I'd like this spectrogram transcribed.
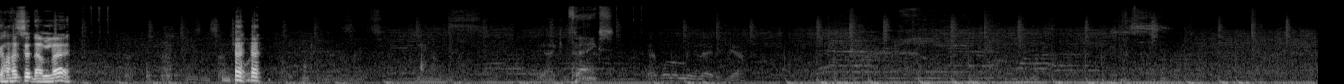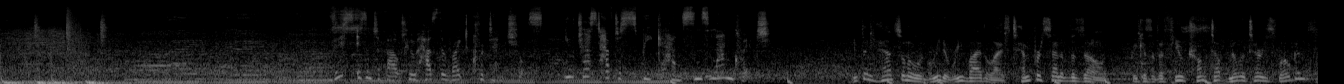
कहाँ से डाल रहा है You think Hansen will agree to revitalize 10% of the zone because of a few trumped-up military slogans?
